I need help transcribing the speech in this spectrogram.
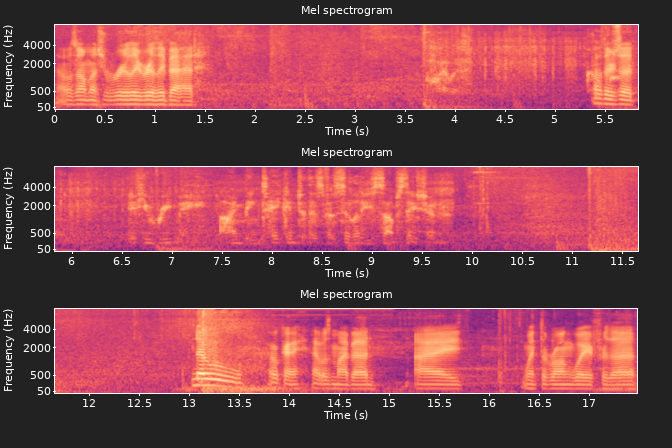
That was almost really, really bad. Oh, there's a... if you read me, I'm being taken to this facility's substation. No! Okay, that was my bad. I went the wrong way for that.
